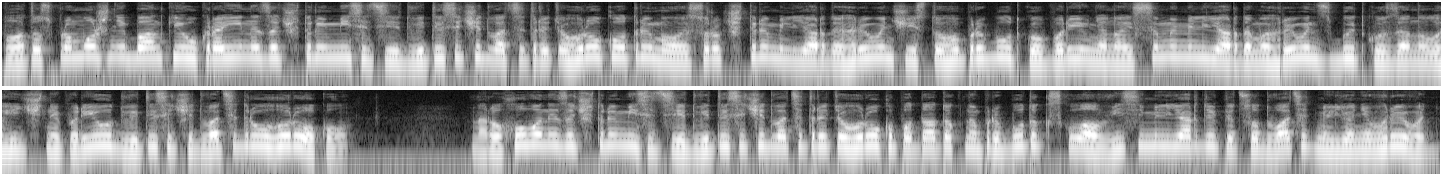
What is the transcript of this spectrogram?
Платоспроможні банки України за 4 місяці 2023 року отримали 44 мільярди гривень чистого прибутку порівняно із 7 мільярдами гривень збитку за аналогічний період 2022 року. Нарахований за 4 місяці 2023 року податок на прибуток склав 8 мільярдів 520 мільйонів гривень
